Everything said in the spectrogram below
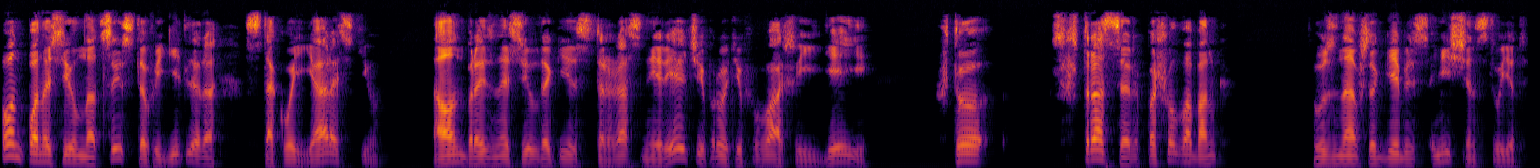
Он поносил нацистов и Гитлера с такой яростью, а он произносил такие страстные речи против вашей идеи, что Штрассер пошел в банк Узнав, что Геббельс нищенствует,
